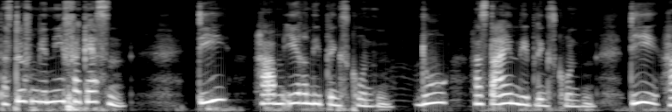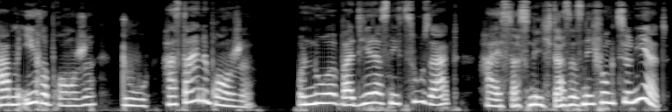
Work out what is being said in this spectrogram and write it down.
Das dürfen wir nie vergessen. Die haben ihren Lieblingskunden. Du hast deinen Lieblingskunden. Die haben ihre Branche. Du hast deine Branche. Und nur weil dir das nicht zusagt, heißt das nicht, dass es nicht funktioniert.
